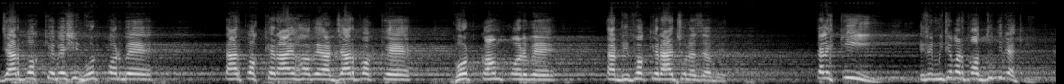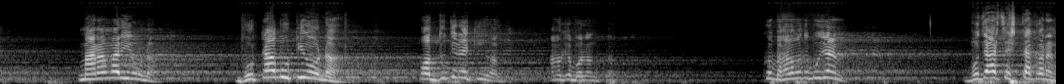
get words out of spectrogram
যার পক্ষে বেশি ভোট পড়বে, তার পক্ষে রায় হবে, আর যার পক্ষে ভোট কম পড়বে, তার বিপক্ষে রায় চলে যাবে। তাহলে কি? এটা মিটাবার পদ্ধতিটা কি? মারামারিও না, ভোটাভুটিও না। পদ্ধতিটা কি হবে? আমাকে বলুন তো। খুব ভালো মতো বুঝেন? বোঝার চেষ্টা করেন।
